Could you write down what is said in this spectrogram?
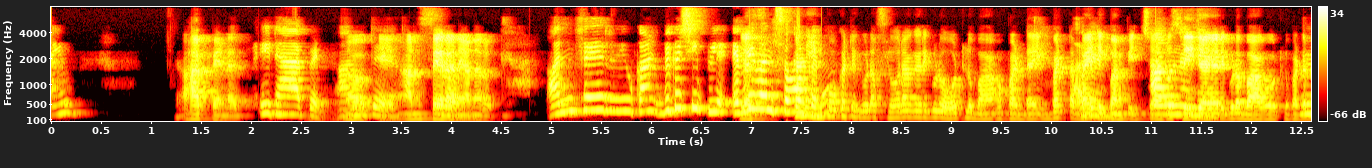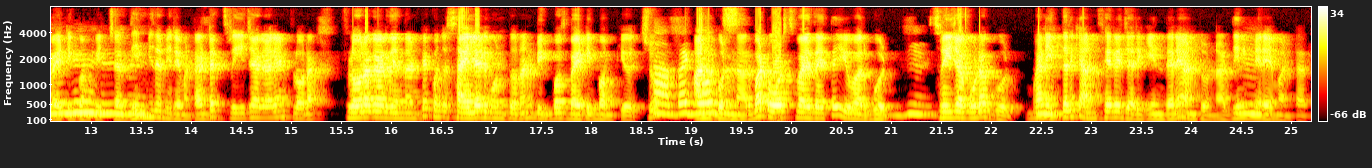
అది. ఇట్ హ్యాపెన్ ఓకే అన్ఫేర్ అని అన్నారు. Unfair you can't because she play everyone saw ఇంకొకటి కూడా ఫ్లోరా గారికి కూడా ఓట్లు బాగా పడ్డాయి బట్. బయటికి పంపించారు. శ్రీజ గారికి కూడా బాగా ఓట్లు పడ్డాయి బయటికి పంపించారు. దీని. మీద మీరేమంటారు అంటే శ్రీజ గారి అండ్ ఫ్లోరా ఫ్లోరా గారిది ఏంటంటే కొంచెం సైలెంట్గా ఉంటున్నారని బిగ్ బాస్ బయటికి పంపించవచ్చు అనుకున్నారు బట్ ఓట్స్ వైజ్ అయితే యువర్ గుడ్ శ్రీజ కూడా గుడ్ కానీ. ఇద్దరికి అన్ఫేర్ జరిగిందని అంటున్నారు. దీనికి. మీరు ఏమంటారు?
